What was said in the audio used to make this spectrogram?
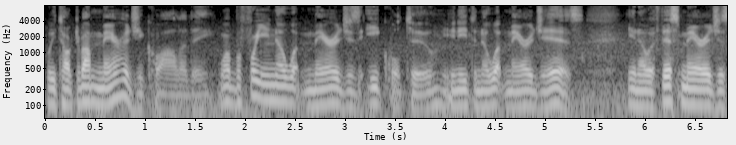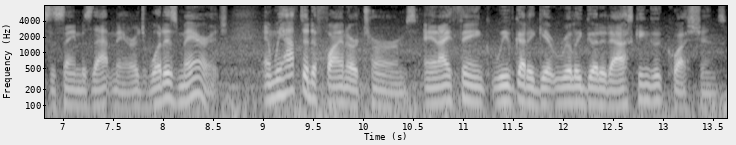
we talked about marriage equality. Well, before you know what marriage is equal to, you need to know what marriage is. You know, if this marriage is the same as that marriage, what is marriage? And we have to define our terms. And I think we've got to get really good at asking good questions.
